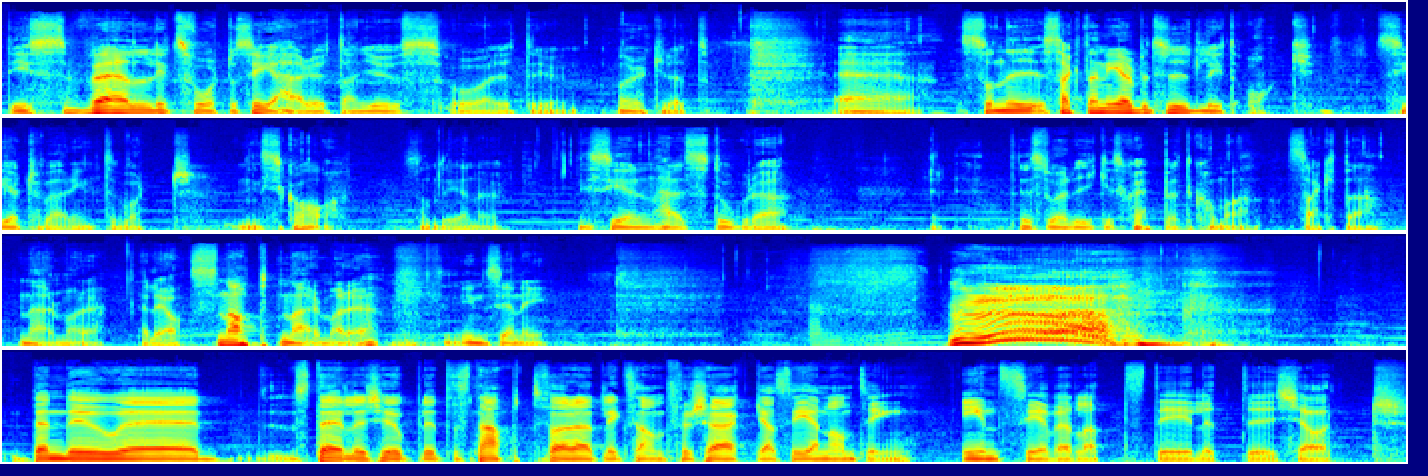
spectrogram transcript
Det är väldigt svårt att se här utan ljus och ute i mörkret. Eh, så ni saktar ner betydligt och ser tyvärr inte vart ni ska som det är nu. Ni ser den här stora, det stora rikesskeppet komma sakta närmare. Eller ja, snabbt närmare inser ni. Bendu eh, ställer sig upp lite snabbt för att liksom försöka se någonting. Inser väl att det är lite kört.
